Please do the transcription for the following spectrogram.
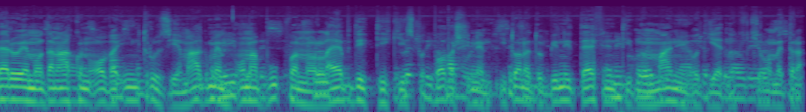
Verujemo da nakon ove intruzije magme ona bukvalno lebdi tik ispod površine i to na dubini definitivno manjoj od jednog kilometra.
